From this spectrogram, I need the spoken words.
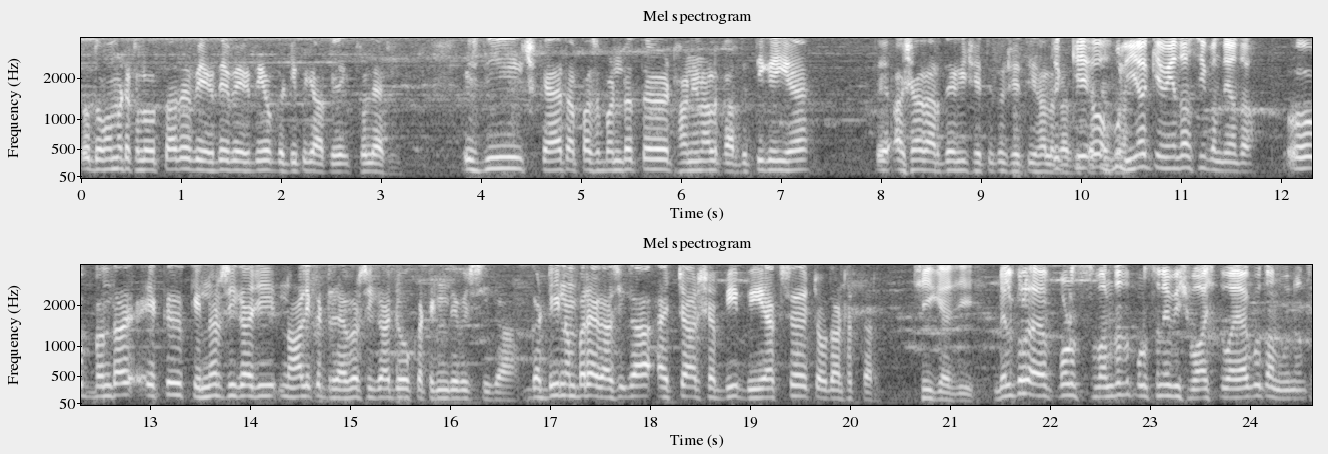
ਤਾਂ 2 ਮਿੰਟ ਖਲੋਤਾ ਤੇ ਵੇਖਦੇ ਵੇਖਦੇ ਉਹ ਗੱਡੀ ਭਜਾ ਕੇ ਇੱਥੋਂ ਲੈ ਗਏ। ਇਸ ਦੀ ਸ਼ਿਕਾਇਤ ਆਪਾਂ ਸੰਬੰਧਿਤ ਥਾਣੇ ਨਾਲ ਕਰ ਦਿੱਤੀ ਗਈ ਹੈ ਤੇ ਆਸ਼ਾ ਕਰਦੇ ਹਾਂ ਕਿ ਛੇਤੀ ਤੋਂ ਛੇਤੀ ਹੱਲ ਕਰ ਕਿ ਦਿੱਤਾ ਉਹ ਜਾਵੇਗਾ ਹੁਲੀਆ ਕਿਵੇਂ ਦਾ ਸੀ ਬੰਦਿਆਂ ਦਾ? ਉਹ ਬੰਦਾ ਇੱਕ ਕਿੰਨਰ ਸੀਗਾ ਜੀ ਨਾਲ ਇੱਕ ਡਰਾਈਵਰ ਸੀਗਾ ਜੋ ਕਟਿੰਗ ਦੇ ਵਿੱਚ ਸੀਗਾ। ਗੱਡੀ ਨੰਬਰ ਹੈਗਾ ਸੀਗਾ HR26 BX 1478 ਠੀਕ ਹੈ ਜੀ। ਬਿਲਕੁਲ ਅ, ਪੁਲਿਸ ਸੰਬੰਧਿਤ ਪੁਲਿਸ ਨੇ ਵਿਸ਼ਵਾਸ ਦਵਾਇਆ ਕੋਈ ਤੁਹਾਨੂੰ ਇਹਨਾਂ ਤੇ?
